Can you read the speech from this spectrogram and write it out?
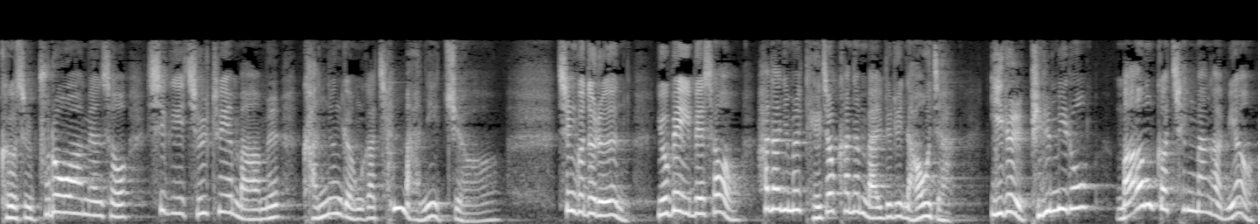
그것을 부러워하면서 시기 질투의 마음을 갖는 경우가 참 많이 있죠. 친구들은 욥의 입에서 하나님을 대적하는 말들이 나오자 이를 빌미로 마음껏 책망하며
